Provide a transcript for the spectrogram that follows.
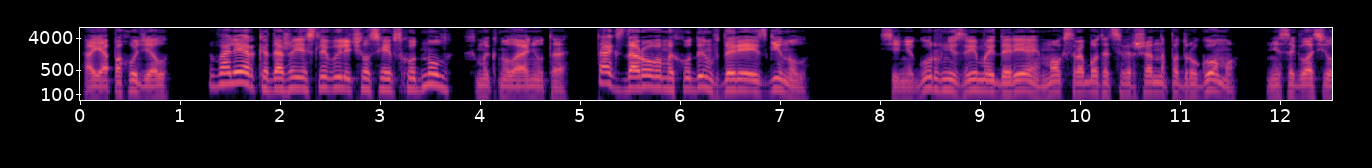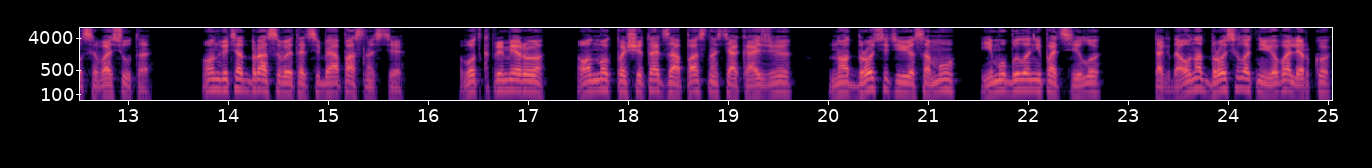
а я похудел. Валерка, даже если вылечился и всхуднул, — хмыкнула Анюта, — так здоровым и худым в дыре и сгинул. Синегур в незримой дыре мог сработать совершенно по-другому, — не согласился Васюта. Он ведь отбрасывает от себя опасности. Вот, к примеру, он мог посчитать за опасность Аказию, но отбросить ее саму ему было не под силу. Тогда он отбросил от нее Валерку.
